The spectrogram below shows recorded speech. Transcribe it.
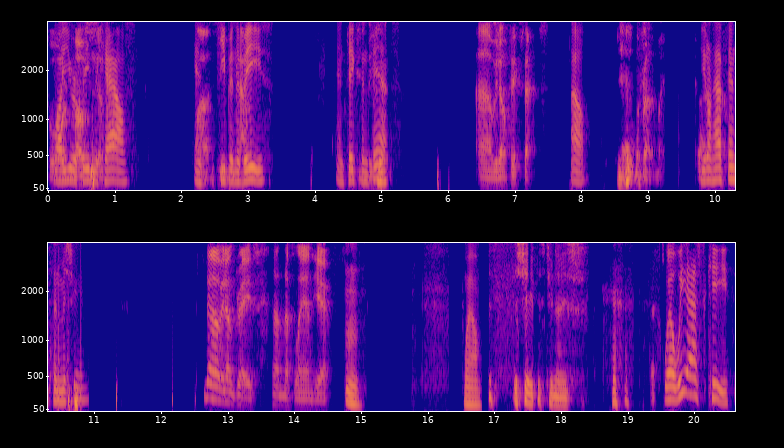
for While you were feeding the cows and keeping the cows. bees and fixing fence. uh, we don't fix fence. Oh, Yeah, my brother might. you don't have fence in Michigan? No, we don't graze. Not enough land here. Well, It's, the shape is too nice. well, we asked Keith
